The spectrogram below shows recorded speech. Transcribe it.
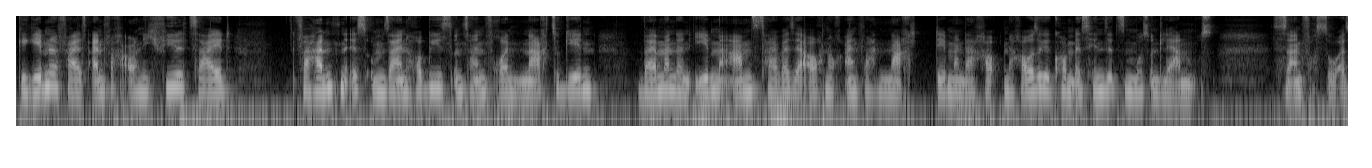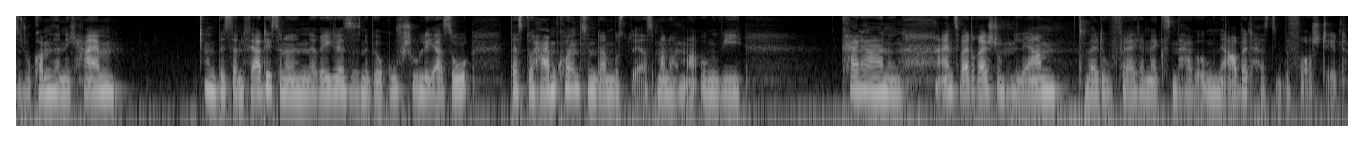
gegebenenfalls einfach auch nicht viel Zeit vorhanden ist, um seinen Hobbys und seinen Freunden nachzugehen, weil man dann eben abends teilweise auch noch einfach, nachdem man nach Hause gekommen ist, hinsitzen muss und lernen muss. Es ist einfach so. Also du kommst ja nicht heim und bist dann fertig, sondern in der Regel ist es eine Berufsschule ja so, dass du heimkommst und dann musst du erstmal nochmal irgendwie, keine Ahnung, ein, zwei, drei Stunden lernen, weil du vielleicht am nächsten Tag irgendeine Arbeit hast, die bevorsteht.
